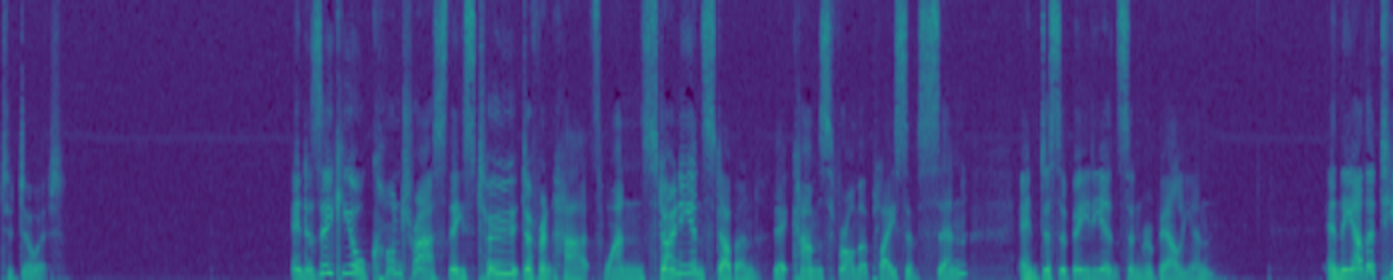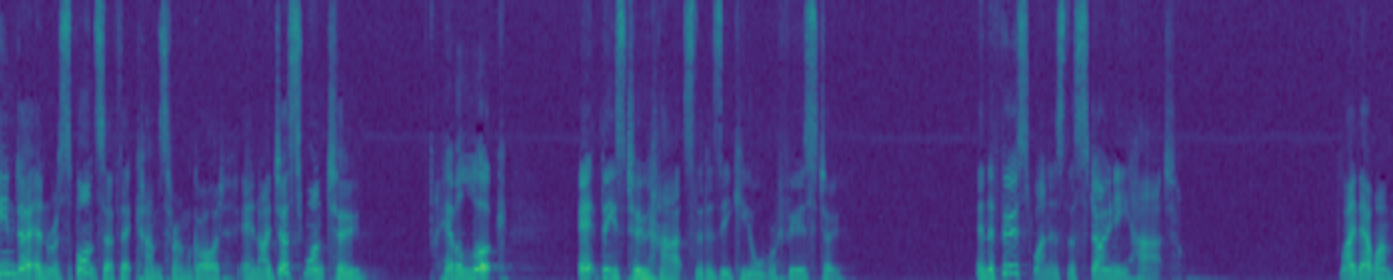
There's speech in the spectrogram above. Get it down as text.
to do it. And Ezekiel contrasts these two different hearts one stony and stubborn, that comes from a place of sin and disobedience and rebellion, and the other tender and responsive that comes from God. And I just want to have a look at these two hearts that Ezekiel refers to. And the first one is the stony heart, like that one.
